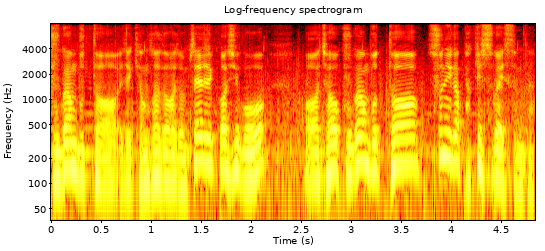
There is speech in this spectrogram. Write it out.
구간부터 이제 경사도가 좀 세질 것이고 어, 저 구간부터 순위가 바뀔 수가 있습니다.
